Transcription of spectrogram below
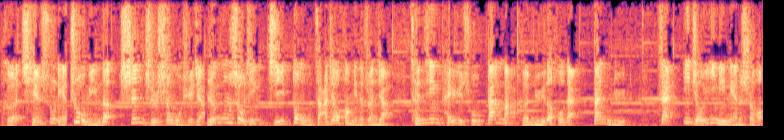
和前苏联著名的生殖生物学家、人工受精及动物杂交方面的专家，曾经培育出斑马和驴的后代斑驴。在一九一零年的时候，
